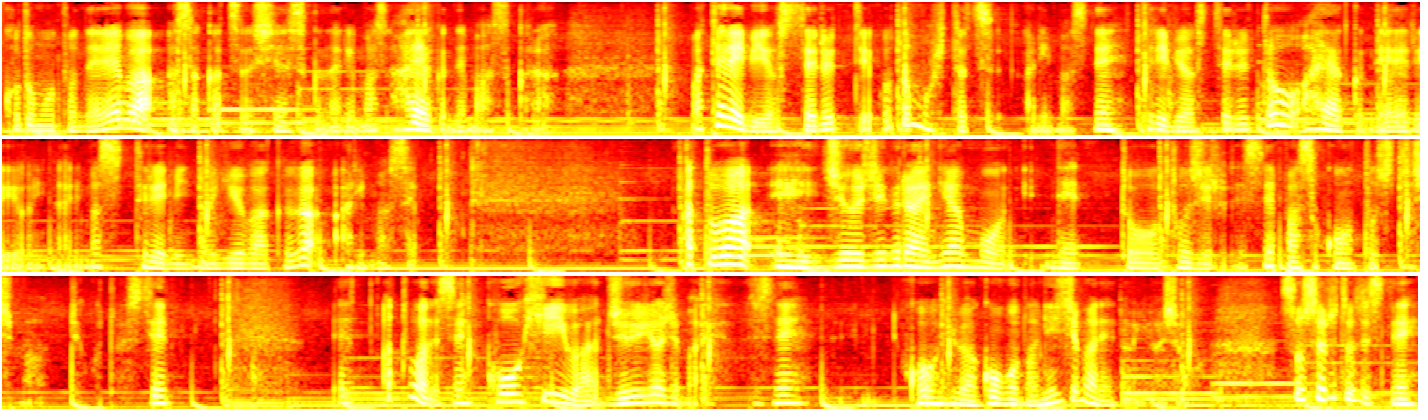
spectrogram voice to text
子供と寝れば朝活しやすくなります。早く寝ますから。まあ、テレビを捨てるっていうことも一つありますね。テレビを捨てると早く寝れるようになります。テレビの誘惑がありません。あとは、えー、10時ぐらいにはもうネットを閉じるですね。パソコンを閉じてしまうということですね。あとはですね、コーヒーは14時までですね。コーヒーは午後の2時まで飲みましょう。そうするとですね、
